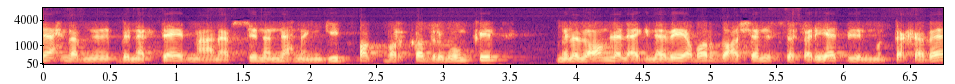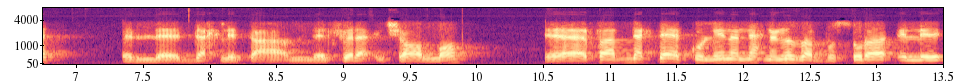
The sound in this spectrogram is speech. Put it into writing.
إحنا بنجتهد مع نفسنا إن إحنا نجيب أكبر قدر ممكن. من العملة الأجنبية برضه عشان السفريات للمنتخبات الدخل بتاع الفرق إن شاء الله. آه، فبنجتهد كلنا إن إحنا نظهر بالصورة اللي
